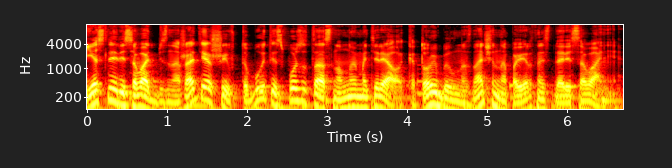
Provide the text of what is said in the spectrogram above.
Если рисовать без нажатия Shift, то будет использоваться основной материал, который был назначен на поверхность для рисования.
